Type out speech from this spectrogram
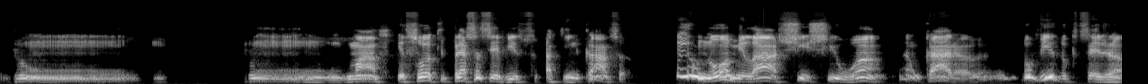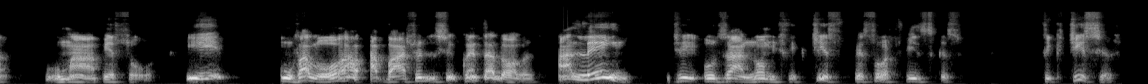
de, um, de um, uma pessoa que presta serviço aqui em casa. Tem um nome lá, Xixiuan, é um cara, duvido que seja uma pessoa e um valor abaixo de 50 dólares. Além de usar nomes fictícios, pessoas físicas fictícias.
